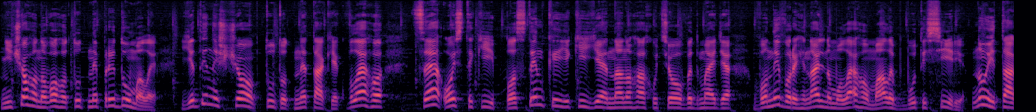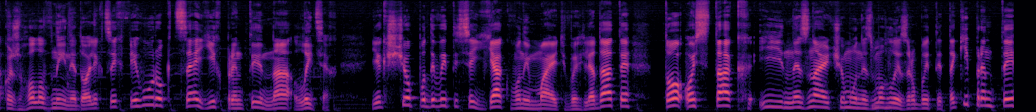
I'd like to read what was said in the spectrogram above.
нічого нового тут не придумали. Єдине, що тут от не так, як в Лего, це ось такі пластинки, які є на ногах у цього ведмедя. Вони в оригінальному Лего мали б бути сірі. Ну і також головний недолік цих фігурок це їх принти на лицях. Якщо подивитися, як вони мають виглядати, то ось так і не знаю, чому не змогли зробити такі принти.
